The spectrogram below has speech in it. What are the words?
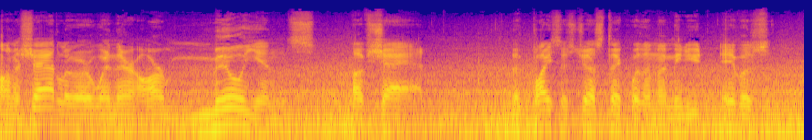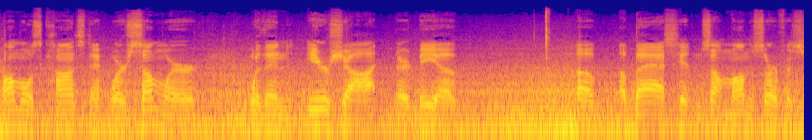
on a shad lure when there are millions of shad. The place is just thick with them. I mean, you, it was almost constant where somewhere within earshot there'd be a, a, a bass hitting something on the surface.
